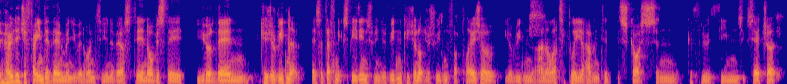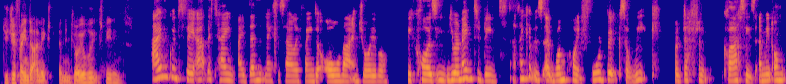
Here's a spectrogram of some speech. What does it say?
How did you find it then when you went on to university? And obviously, you're then, because you're reading it, it's a different experience when you're reading, because you're not just reading for pleasure, you're reading analytically, you're having to discuss and go through themes, etc. Did you find that an, an enjoyable experience? I'm going to say at the time, I didn't necessarily find it all that enjoyable because you were meant to read, I think it was at one point four books a week for different classes. I mean, on,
